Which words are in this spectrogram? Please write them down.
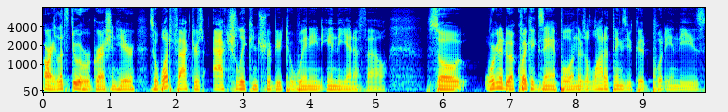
All right, let's do a regression here. So, what factors actually contribute to winning in the NFL? So, we're going to do a quick example, and there's a lot of things you could put in these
